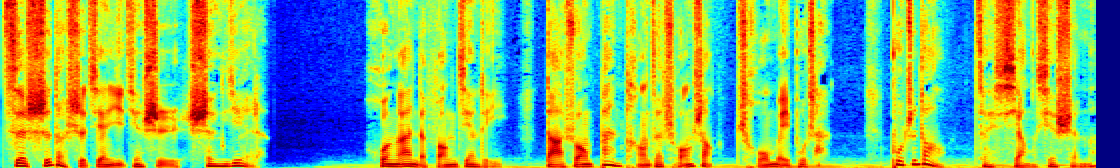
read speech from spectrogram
此时的时间已经是深夜了，昏暗的房间里，大双半躺在床上，愁眉不展，不知道在想些什么。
